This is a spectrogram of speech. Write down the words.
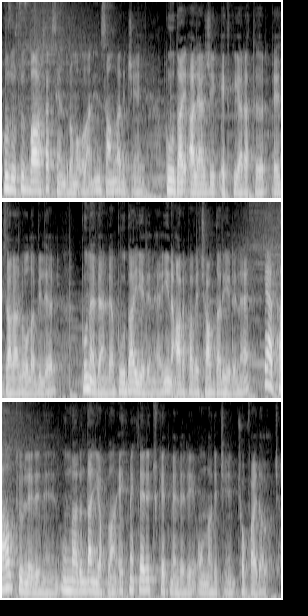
huzursuz bağırsak sendromu olan insanlar için buğday alerjik etki yaratır ve zararlı olabilir. Bu nedenle buğday yerine yine arpa ve çavdar yerine diğer tahıl türlerinin unlarından yapılan ekmekleri tüketmeleri onlar için çok faydalı olacak.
